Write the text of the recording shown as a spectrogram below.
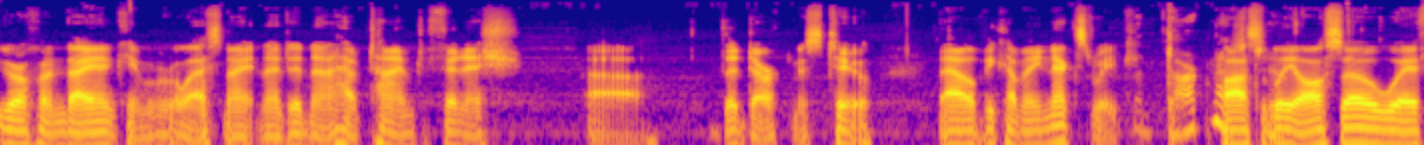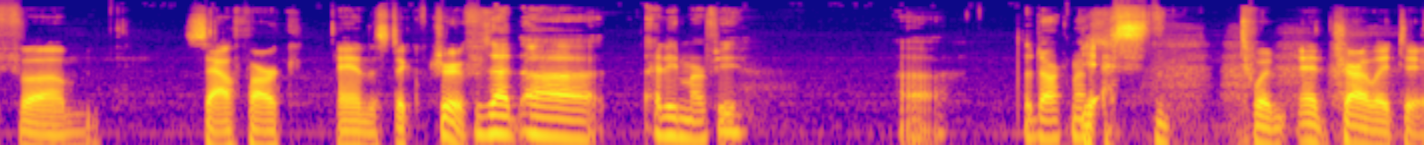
girlfriend Diane came over last night, and I did not have time to finish uh, the Darkness two. That will be coming next week, darkness possibly too. also with um, South Park and the Stick of Truth. is that uh Eddie Murphy uh the darkness Yes, twin and Charlie too.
